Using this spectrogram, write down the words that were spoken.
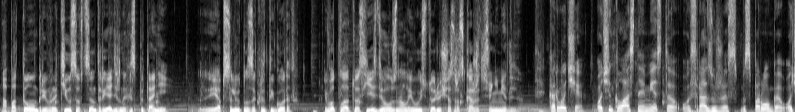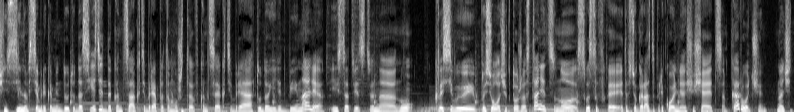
А потом превратился в центр ядерных испытаний и абсолютно закрытый город. И вот Влад туда съездил, узнала его историю, сейчас расскажет все немедленно. Короче, очень классное место, сразу же с, с порога. Очень сильно всем рекомендую туда съездить до конца октября, потому что в конце октября туда едет биеннале, и, соответственно, ну, красивый поселочек тоже останется, но с выставкой это все гораздо прикольнее ощущается. Короче, значит,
